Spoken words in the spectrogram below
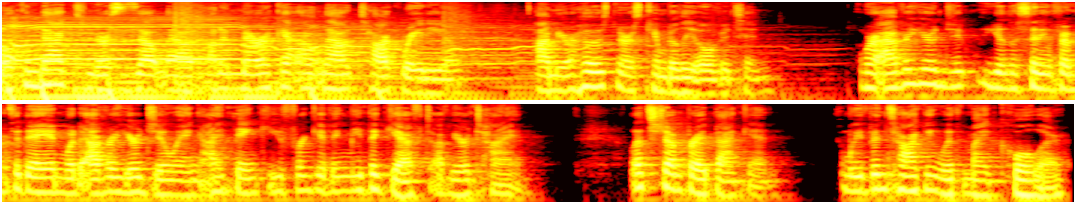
Welcome back to Nurses Out Loud on America Out Loud Talk Radio. I'm your host, Nurse Kimberly Overton. Wherever you're, you're listening from today and whatever you're doing, I thank you for giving me the gift of your time. Let's jump right back in. We've been talking with Mike Kohler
